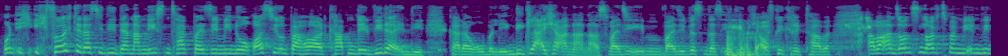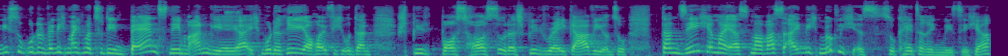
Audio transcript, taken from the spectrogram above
Und ich, ich fürchte, dass sie die dann am am nächsten Tag bei Semino Rossi und bei Howard Carpendale wieder in die Garderobe legen. Die gleiche Ananas, weil sie eben, weil sie wissen, dass ich die nicht aufgekriegt habe. Aber ansonsten läuft es bei mir irgendwie nicht so gut. Und wenn ich manchmal zu den Bands nebenan gehe, ja, ich moderiere ja häufig und dann spielt Boss Hoss oder spielt Ray Garvey und so, dann sehe ich immer erstmal, was eigentlich möglich ist, so Catering-mäßig, ja.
